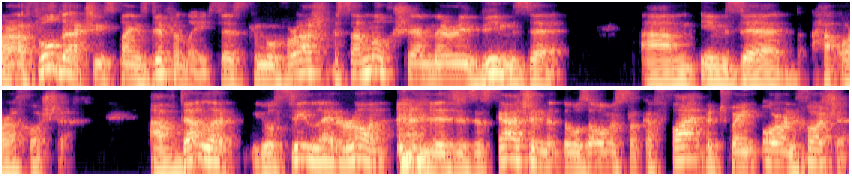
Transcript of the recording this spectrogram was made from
Marafulda actually explains differently. He says, Kamufrash b'samuch she'merivim ze um, im ze ha'orachoshech. Avdallah, you'll see later on, there's a discussion that there was almost like a fight between Or and Choshech.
